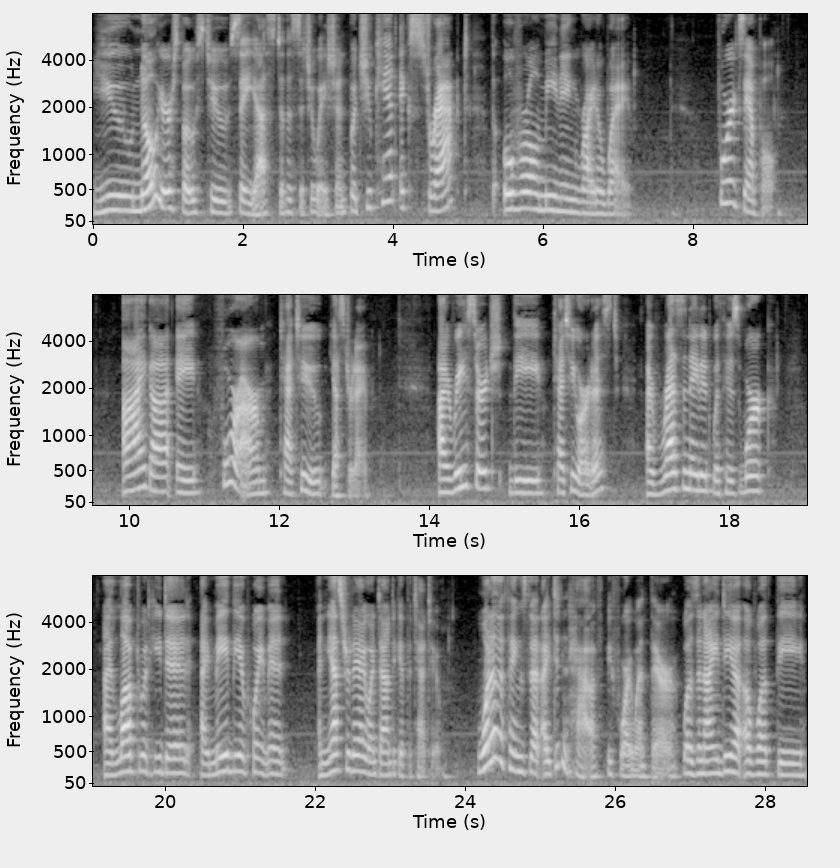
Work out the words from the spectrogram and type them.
you know you're supposed to say yes to the situation, but you can't extract the overall meaning right away. For example, I got a forearm tattoo yesterday. I researched the tattoo artist. I resonated with his work. I loved what he did. I made the appointment. And yesterday I went down to get the tattoo. One of the things that I didn't have before I went there was an idea of what the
